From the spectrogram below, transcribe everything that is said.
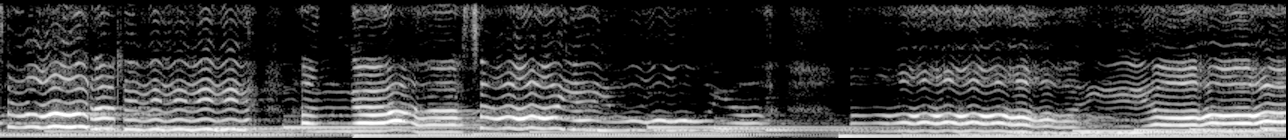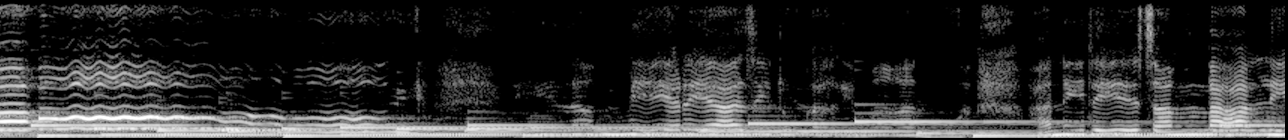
Sarali Anga Saya Yoya Ay ay Ilam Miriazi Dukarimanu Anide Sandali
